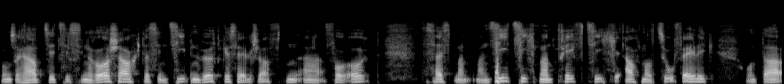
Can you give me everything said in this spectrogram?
Unser Hauptsitz ist in Rorschach. Da sind sieben Wirtgesellschaften äh, vor Ort. Das heißt, man, man sieht sich, man trifft sich auch mal zufällig und da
